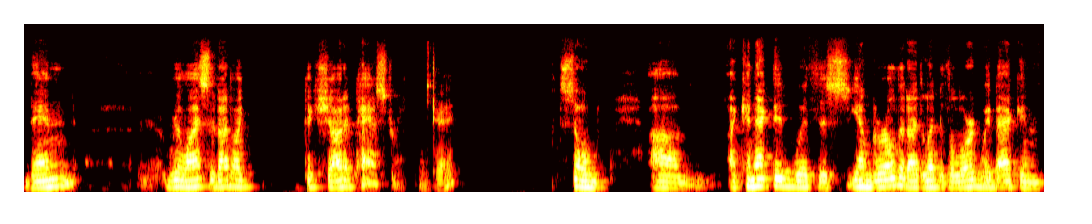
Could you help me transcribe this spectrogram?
then realized that I'd like to take a shot at pastoring. Okay. So um, I connected with this young girl that I'd led to the Lord way back in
